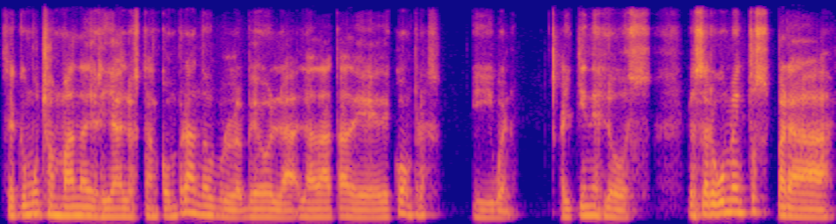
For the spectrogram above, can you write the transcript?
Sé que muchos managers ya lo están comprando, veo la, data de, compras y bueno, ahí tienes los, los argumentos para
